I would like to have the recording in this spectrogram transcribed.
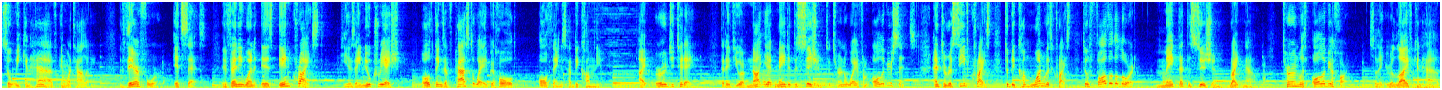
so we can have immortality. Therefore, it says, if anyone is in Christ, he is a new creation. Old things have passed away. Behold, all things have become new. I urge you today that if you have not yet made a decision to turn away from all of your sins and to receive Christ, to become one with Christ, to follow the Lord, make that decision right now. Turn with all of your heart so that your life can have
